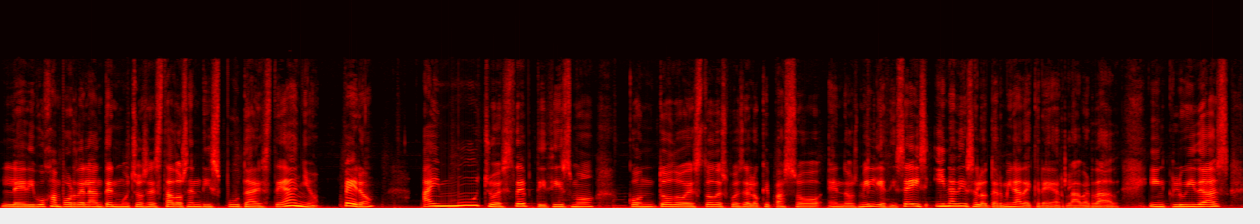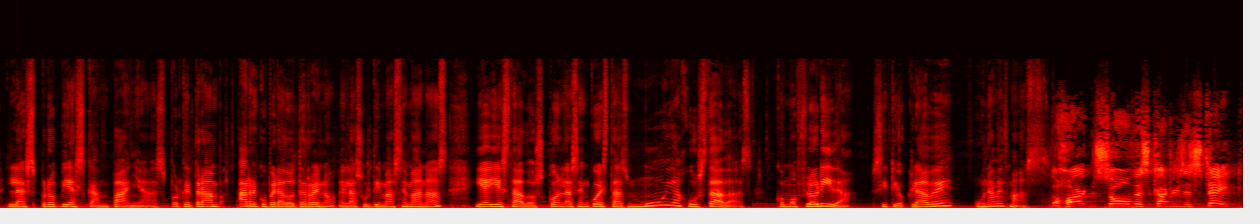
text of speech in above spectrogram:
le dibujan por delante en muchos estados en disputa este año. Pero hay mucho escepticismo con todo esto después de lo que pasó en 2016 y nadie se lo termina de creer, la verdad, incluidas las propias campañas, porque Trump ha recuperado terreno en las últimas semanas y hay estados con las encuestas muy ajustadas, como Florida, sitio clave una vez más. The heart and soul of this country is at stake.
